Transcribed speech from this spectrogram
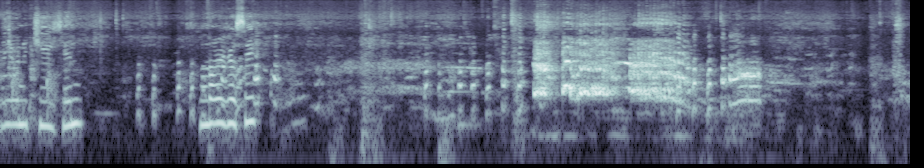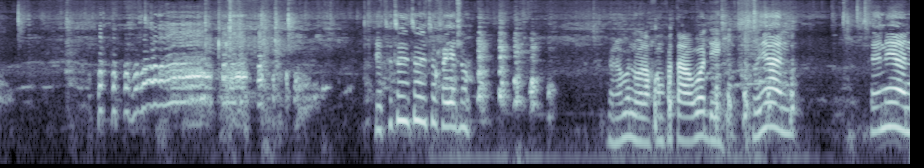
Ayaw ni chicken. Ang laki kasi. Dito, dito, dito, dito, kaya ano. Ito naman, wala kang patawad eh. Ano na yan?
